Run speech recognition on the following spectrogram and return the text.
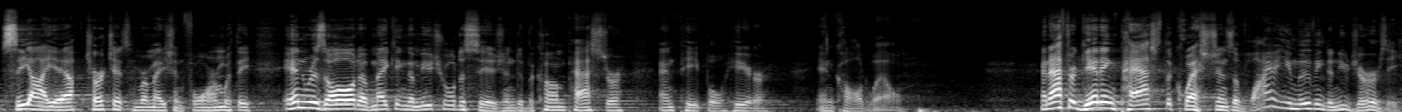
CIF, Church Information Form, with the end result of making the mutual decision to become pastor and people here in Caldwell. And after getting past the questions of why are you moving to New Jersey?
